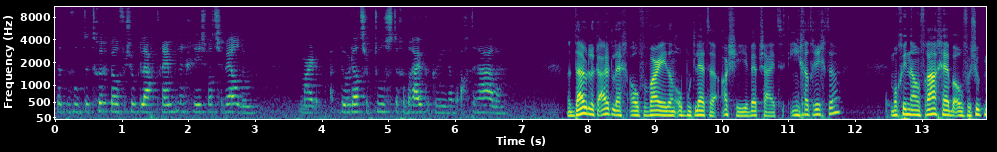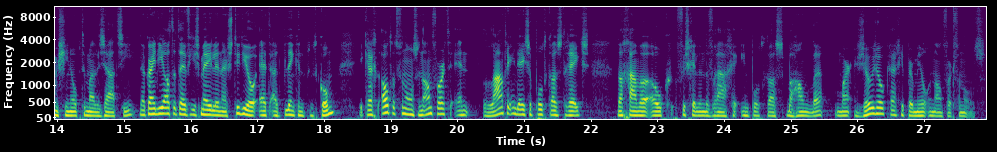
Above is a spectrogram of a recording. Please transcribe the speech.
Dat bijvoorbeeld het terugbelverzoek laagdrempeliger is wat ze wel doen. Maar door dat soort tools te gebruiken kun je dat achterhalen. Een duidelijke uitleg over waar je dan op moet letten als je je website in gaat richten. Mocht je nou een vraag hebben over zoekmachine-optimalisatie, dan kan je die altijd even mailen naar studio.uitblinkend.com. Je krijgt altijd van ons een antwoord en later in deze podcastreeks dan gaan we ook verschillende vragen in podcast behandelen. Maar sowieso krijg je per mail een antwoord van ons.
